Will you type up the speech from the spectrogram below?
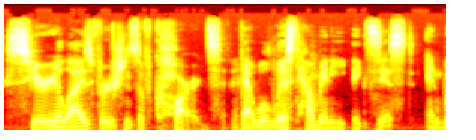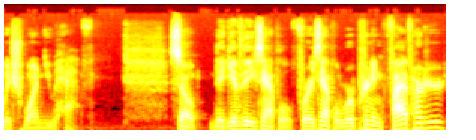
serialized versions of cards that will list how many exist and which one you have. So they give the example. For example, we're printing 500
